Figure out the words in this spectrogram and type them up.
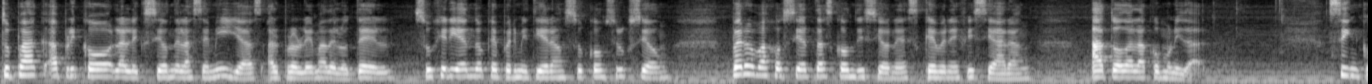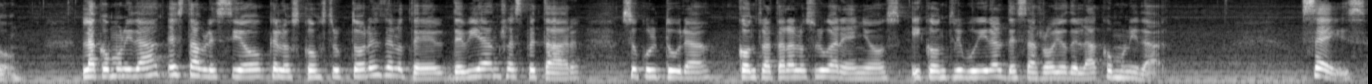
Tupac aplicó la lección de las semillas al problema del hotel, sugiriendo que permitieran su construcción, pero bajo ciertas condiciones que beneficiaran a toda la comunidad. 5. La comunidad estableció que los constructores del hotel debían respetar su cultura, contratar a los lugareños y contribuir al desarrollo de la comunidad. 6.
